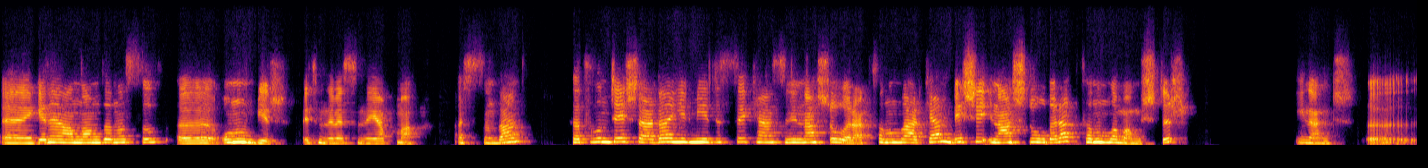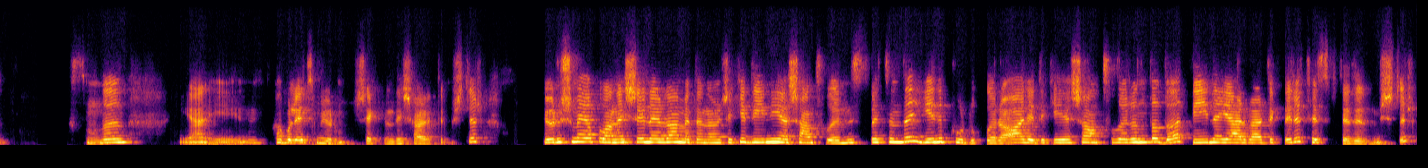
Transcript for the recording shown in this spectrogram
e, genel anlamda nasıl e, onun bir betimlemesini yapma açısından. Katılımcı eşlerden 27'si kendisini inançlı olarak tanımlarken 5'i inançlı olarak tanımlamamıştır. İnanç e, kısmını yani kabul etmiyorum şeklinde işaretlemiştir. Görüşme yapılan eşlerin evlenmeden önceki dini yaşantıları nispetinde yeni kurdukları ailedeki yaşantılarında da dine yer verdikleri tespit edilmiştir.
